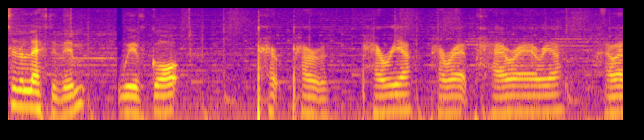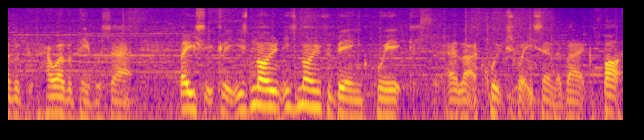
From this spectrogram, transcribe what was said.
To the left of him, we've got per, per, Peria, Peria, Pereira, however however people say it. Basically, he's known he's known for being quick, uh, like a quick, sweaty centre back. But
